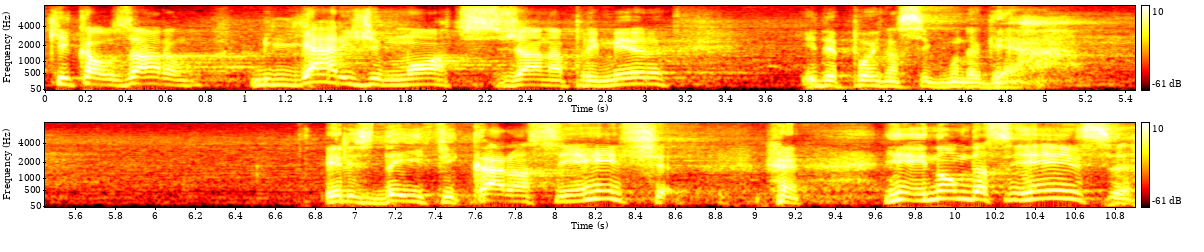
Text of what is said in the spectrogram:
que causaram milhares de mortes já na primeira e depois na segunda guerra. Eles deificaram a ciência, em nome da ciência,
